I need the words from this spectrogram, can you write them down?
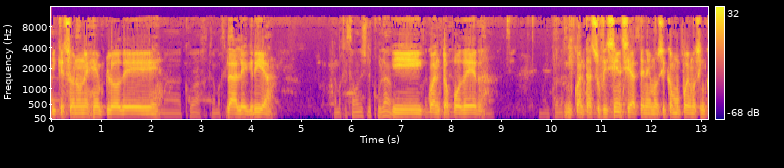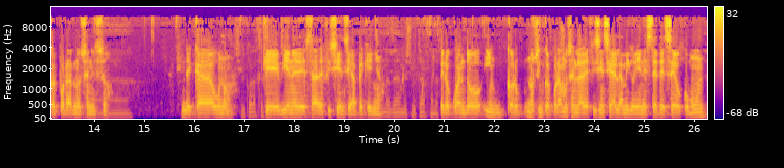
y que son un ejemplo de la alegría y cuánto poder, cuánta suficiencia tenemos y cómo podemos incorporarnos en eso de cada uno que viene de esta deficiencia pequeña. Pero cuando nos incorporamos en la deficiencia del amigo y en este deseo común,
